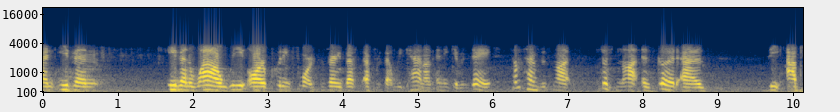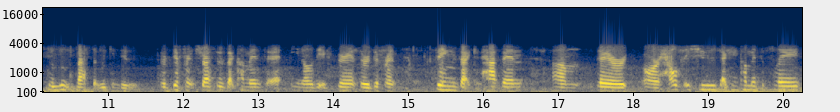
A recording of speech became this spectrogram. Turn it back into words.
And even, even while we are putting forth the very best effort that we can on any given day, sometimes it's not, just not as good as the absolute best that we can do. There are different stressors that come into, you know, the experience. There are different things that can happen. Um, there are health issues that can come into play.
